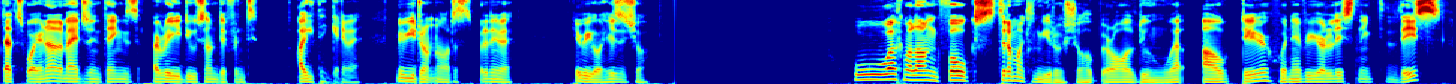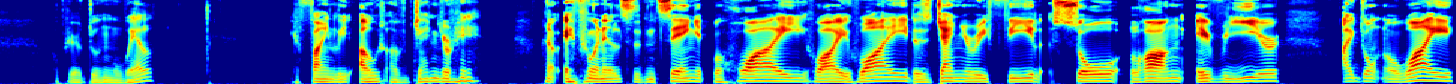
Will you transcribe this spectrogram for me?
that's why you're not imagining things. I really do sound different. I think anyway. Maybe you don't notice, but anyway, here we go. Here's the show. Welcome along, folks, to the Michael Muto Show. Hope you're all doing well out there. Whenever you're listening to this, hope you're doing well. You're finally out of January. Now everyone else has been saying it, but why, why, why does January feel so long every year? I don't know why.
